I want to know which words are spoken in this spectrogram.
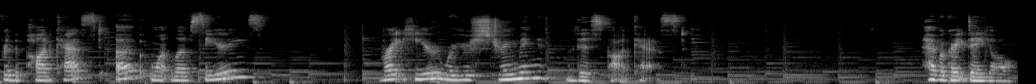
for the podcast of Want Love series right here where you're streaming this podcast. Have a great day, y'all.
